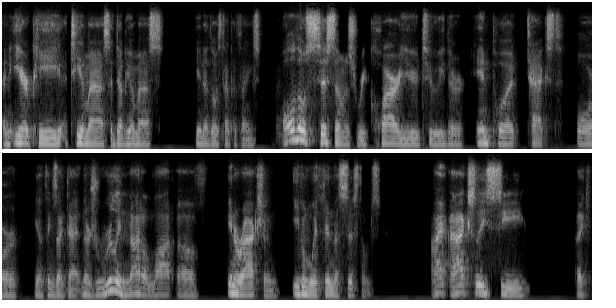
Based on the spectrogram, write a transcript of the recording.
a an ERP, a TMS, a WMS, you know those type of things, all those systems require you to either input text or you know things like that, and there's really not a lot of interaction even within the systems. I actually see like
